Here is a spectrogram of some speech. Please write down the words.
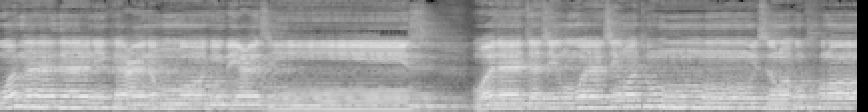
وما ذلك على الله بعزيز. ولا تزر وازرة وزر أخرى.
